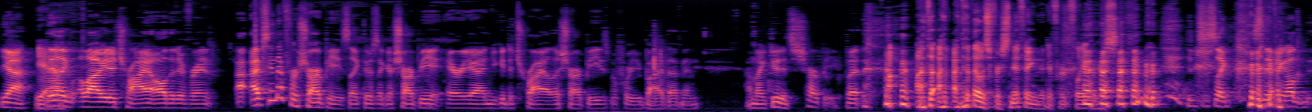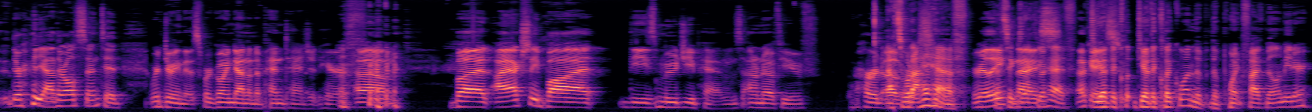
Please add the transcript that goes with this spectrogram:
Yeah. Yeah. They like allow you to try all the different. I've seen that for Sharpies. Like there's like a Sharpie area and you get to try all the Sharpies before you buy them. And I'm like, dude, it's Sharpie. But I, th- I thought that was for sniffing the different flavors. it's just like sniffing all. They're yeah, they're all scented. We're doing this. We're going down on a pen tangent here. Um, but I actually bought these Muji pens. I don't know if you've heard of. That's what I seen- have. Really? That's exactly Nice. what I have. Okay. Do you have the so- cl- Do you have the click one, the the 0.5 millimeter?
